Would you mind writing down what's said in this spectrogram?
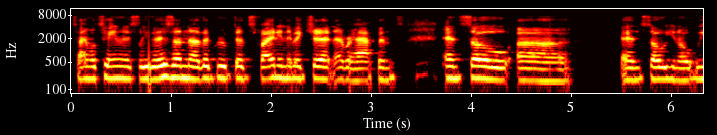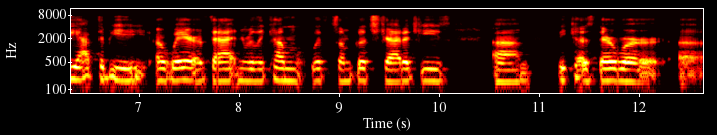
simultaneously there's another group that's fighting to make sure that never happens. And so, uh, and so, you know, we have to be aware of that and really come with some good strategies um, because there were, uh,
